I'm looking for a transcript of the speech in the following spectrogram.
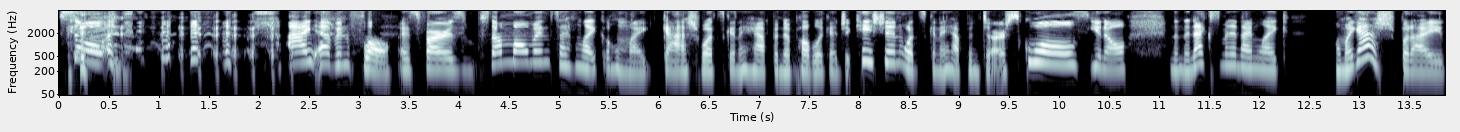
So I ebb and flow as far as some moments I'm like, oh my gosh, what's going to happen to public education? What's going to happen to our schools? You know, and then the next minute I'm like, oh my gosh, but I,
